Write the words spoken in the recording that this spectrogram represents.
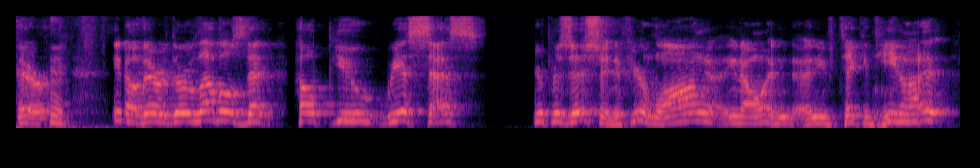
they're, you know, they're, they're levels that help you reassess your position. If you're long, you know, and, and you've taken heat on it,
